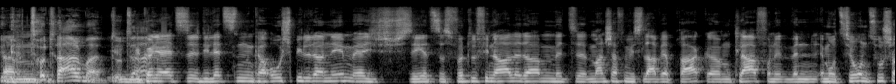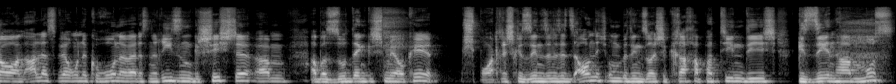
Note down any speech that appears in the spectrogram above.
Ja, ähm, total, Mann. Total. Wir können ja jetzt äh, die letzten K.O.-Spiele da nehmen. Ich sehe jetzt das Viertelfinale da mit äh, Mannschaften wie Slavia Prag. Ähm, klar, von wenn Emotionen, Zuschauer und alles wäre ohne Corona, wäre das eine Riesengeschichte. Ähm, aber so denke ich mir, okay, sportlich gesehen sind es jetzt auch nicht unbedingt solche Kracherpartien, die ich gesehen haben muss.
